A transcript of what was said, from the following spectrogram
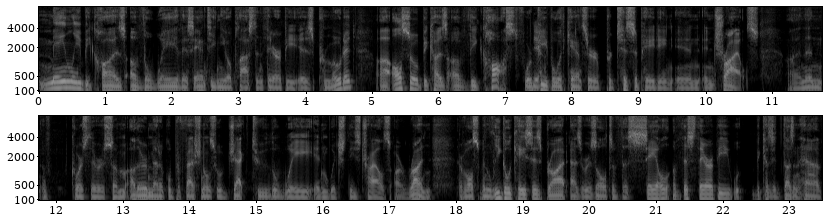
mainly because of the way this anti neoplaston therapy is promoted, uh, also because of the cost for Yeah. people with cancer participating in, in trials. Uh, and then, of course, there are some other medical professionals who object to the way in which these trials are run. There have also been legal cases brought as a result of the sale of this therapy because it doesn't have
